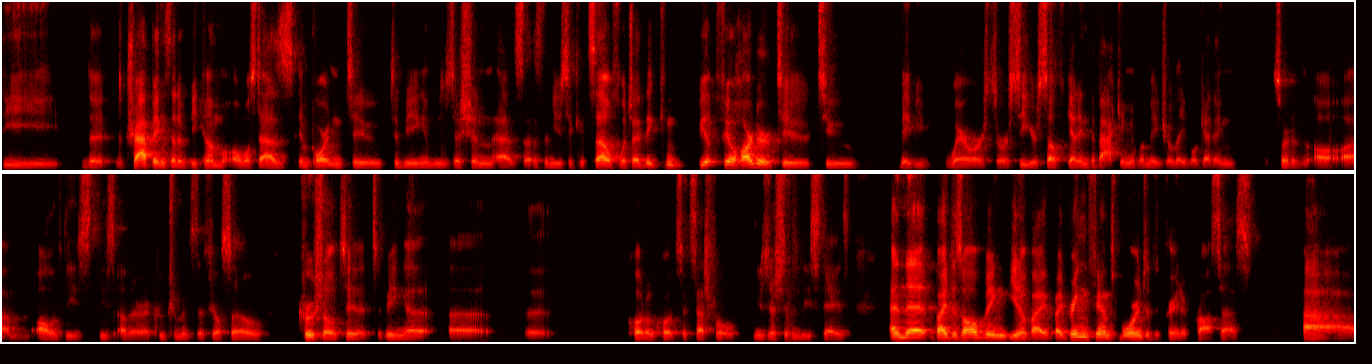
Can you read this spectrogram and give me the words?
the the, the trappings that have become almost as important to to being a musician as as the music itself, which I think can feel, feel harder to to maybe wear or, or see yourself getting the backing of a major label, getting sort of all, um, all of these these other accoutrements that feel so crucial to to being a, a, a quote unquote successful musician these days and that by dissolving you know by by bringing fans more into the creative process uh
